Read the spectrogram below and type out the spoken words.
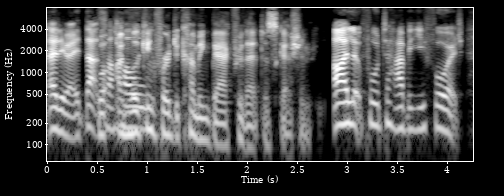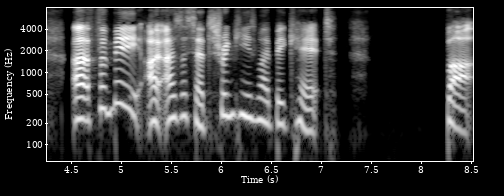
anyway, that's well, a I'm looking forward to coming back for that discussion. I look forward to having you for it. Uh, for me, I, as I said, Shrinking is my big hit, but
